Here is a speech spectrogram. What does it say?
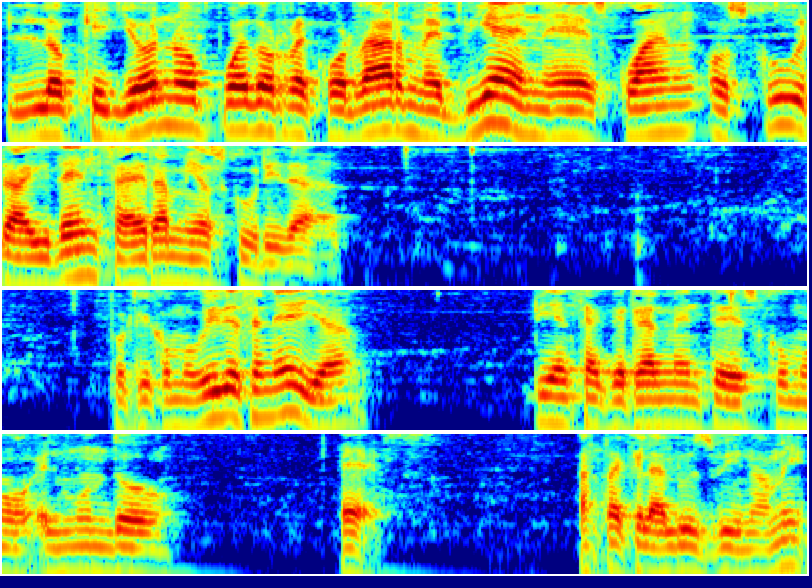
Lo que yo no puedo recordarme bien es cuán oscura y densa era mi oscuridad. Porque como vives en ella, piensa que realmente es como el mundo es, hasta que la luz vino a mí.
